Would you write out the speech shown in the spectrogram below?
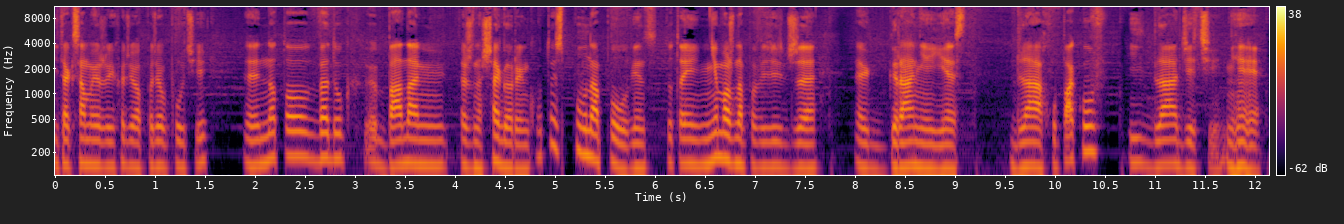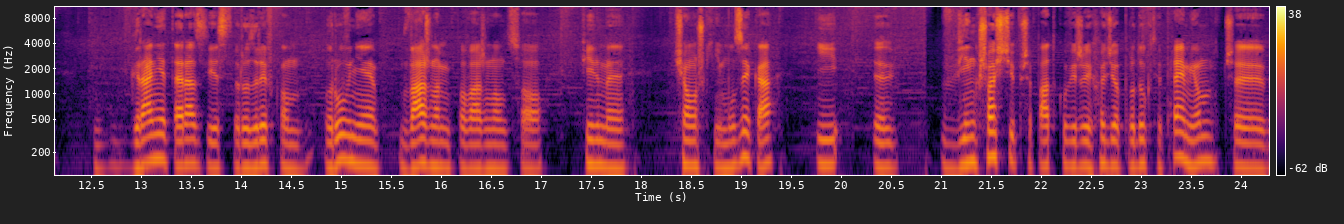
I tak samo jeżeli chodzi o podział płci, no to według badań też naszego rynku to jest pół na pół, więc tutaj nie można powiedzieć, że y, granie jest dla chłopaków i dla dzieci. Nie. Granie teraz jest rozrywką równie ważną i poważną co filmy, książki i muzyka i y, w większości przypadków, jeżeli chodzi o produkty premium, czy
